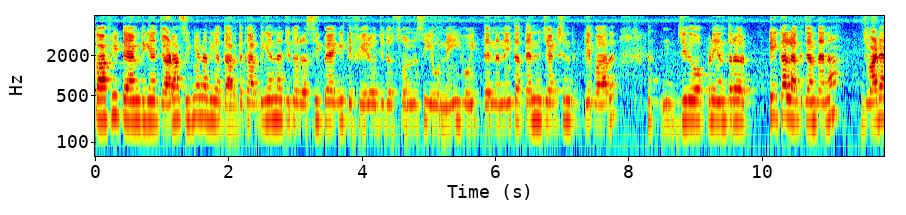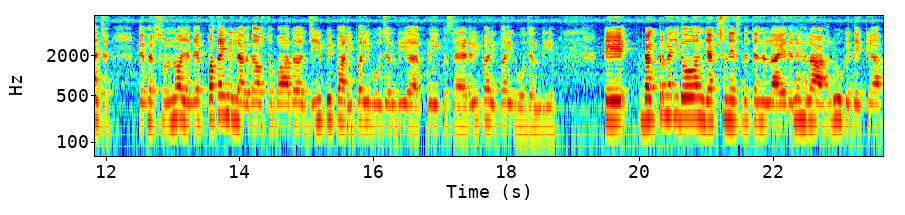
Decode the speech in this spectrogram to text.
ਕਾਫੀ ਟਾਈਮ ਦੀਆਂ ਜਾੜਾਂ ਸੀਗੀਆਂ, ਇਹਨਾਂ ਦੀਆਂ ਦਰਦ ਕਰਦੀਆਂ ਨਾ। ਜਦੋਂ ਰੱਸੀ ਪੈ ਗਈ ਤੇ ਫਿਰ ਉਹ ਜਦੋਂ ਸੁੰਨ ਸੀ, ਉਹ ਨਹੀਂ ਹੋਈ। ਤਿੰਨ ਨਹੀਂ ਤਾਂ ਤਿੰਨ ਇੰਜੈਕਸ਼ਨ ਦਿੱਤੇ ਬਾਅਦ ਜਦੋਂ ਆਪਣੇ ਅੰਦਰ ਟੀਕਾ ਲੱਗ ਜਾਂਦਾ ਨਾ ਜਵਾੜਿਆਂ 'ਚ ਤੇ ਫਿਰ ਸੁੰਨ ਹੋ ਜਾਂਦੇ ਆ, ਪਤਾ ਹੀ ਨਹੀਂ ਲੱਗਦਾ, ਉਸ ਤੋਂ ਬਾਅਦ ਜੀਭ ਵੀ ਭਾਰੀ ਭਾਰੀ ਹੋ ਜਾਂਦੀ ਹੈ, ਆਪਣੀ ਇੱਕ ਸਾਈਡ ਵੀ ਭਾਰੀ ਭਾਰੀ ਹੋ ਜਾਂਦੀ ਹੈ। ਤੇ ਡਾਕਟਰ ਨੇ ਜਦੋਂ ਇੰਜੈਕਸ਼ਨ ਇਸ ਦੇ ਤਿੰਨ ਲਾਏ ਤੇ ਉਹਨੇ ਹਲਾ ਹਲੂ ਕੇ ਦੇਖਿਆ,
